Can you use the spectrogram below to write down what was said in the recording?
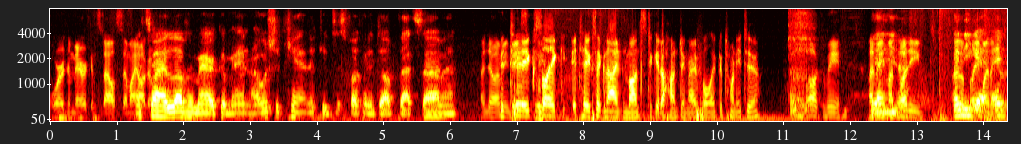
or an American-style semi-auto. That's why I love America, man. I wish that Canada could just fucking adopt that style, man. I know. I mean, it takes like it takes like nine months to get a hunting rifle, like a 22. Fuck me. I Yeah, mean, my you- buddy. And you get and,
